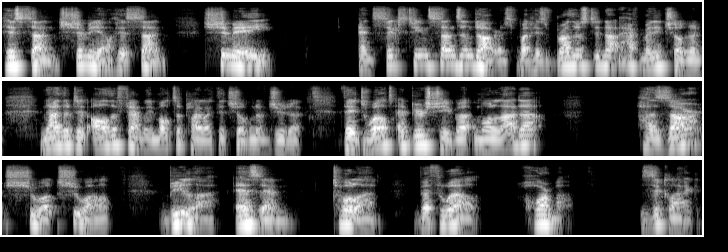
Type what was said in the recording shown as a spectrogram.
his son, Shemiel his son, Shimei, and sixteen sons and daughters. But his brothers did not have many children, neither did all the family multiply like the children of Judah. They dwelt at Beersheba, Molada Hazar Shual, Bila, Ezem, Tolad, Bethuel, Horma, Ziklag,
